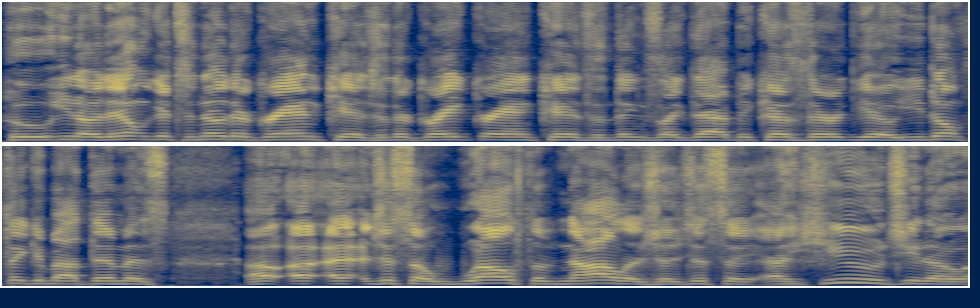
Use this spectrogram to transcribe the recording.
who, you know, they don't get to know their grandkids or their great grandkids and things like that because they're, you know, you don't think about them as uh, just a wealth of knowledge, just a, a huge, you know,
